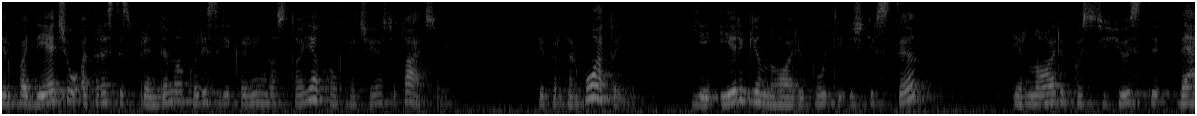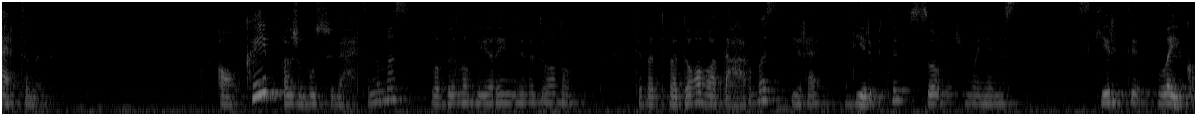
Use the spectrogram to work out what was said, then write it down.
ir padėčiau atrasti sprendimą, kuris reikalingas toje konkrečioje situacijoje. Taip ir darbuotojai. Jie irgi nori būti išgirsti ir nori pasijusti vertinami. O kaip aš būsiu vertinamas, labai labai yra individualu. Tai vad vadovo darbas yra dirbti su žmonėmis, skirti laiko.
